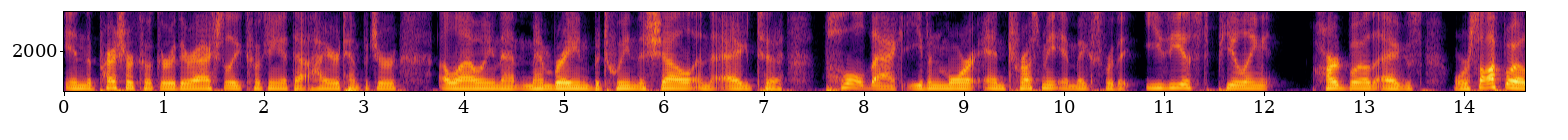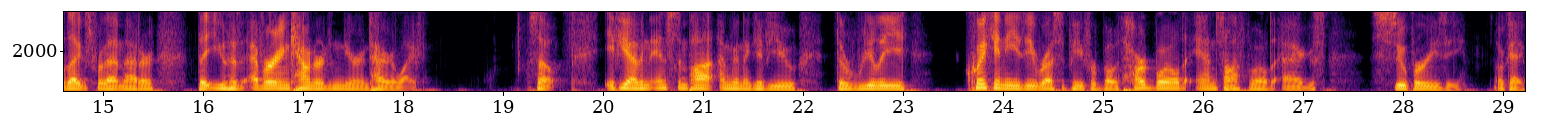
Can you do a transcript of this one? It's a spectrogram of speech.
in the pressure cooker, they're actually cooking at that higher temperature, allowing that membrane between the shell and the egg to pull back even more. And trust me, it makes for the easiest peeling hard boiled eggs or soft boiled eggs for that matter that you have ever encountered in your entire life. So, if you have an Instant Pot, I'm going to give you the really quick and easy recipe for both hard boiled and soft boiled eggs. Super easy. Okay,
